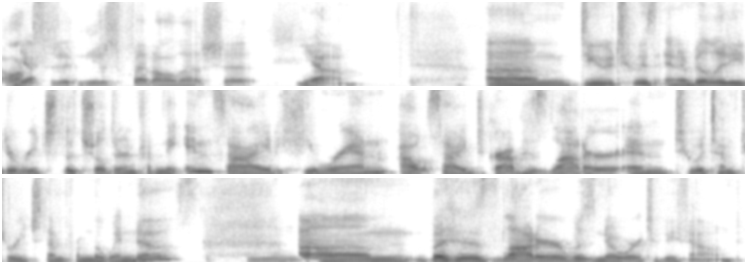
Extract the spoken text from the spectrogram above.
oxygen, he just fed all that shit. Yeah. Um, due to his inability to reach the children from the inside, he ran outside to grab his ladder and to attempt to reach them from the windows. Mhm. Um, but his ladder was nowhere to be found,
